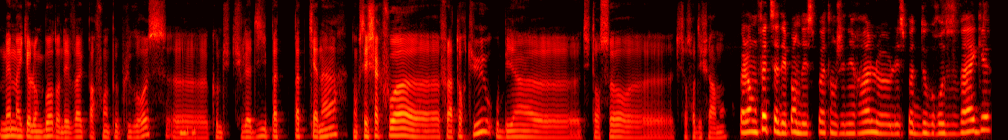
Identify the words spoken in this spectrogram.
même avec un longboard, dans des vagues parfois un peu plus grosses, euh, mmh. comme tu, l'as dit, pas, pas de canard. Donc c'est chaque fois euh, la tortue ou bien tu t'en sors, tu t'en sors différemment? Alors en fait, ça dépend des spots. En général, les spots de grosses vagues,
